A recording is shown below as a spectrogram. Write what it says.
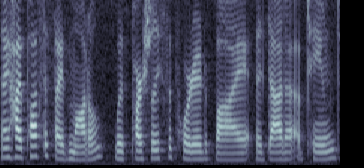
The hypothesized model was partially supported by the data obtained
